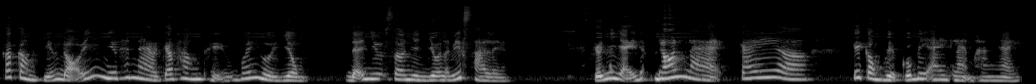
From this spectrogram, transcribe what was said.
có cần chuyển đổi như thế nào cho thân thiện với người dùng để user nhìn vô là biết xài liền. Kiểu như vậy đó, đó là cái uh, cái công việc của BA làm hàng ngày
